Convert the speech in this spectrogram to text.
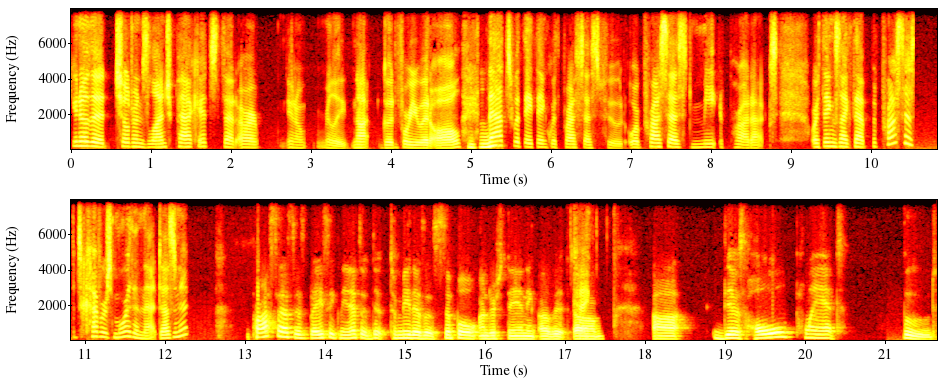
you know the children's lunch packets that are you know really not good for you at all mm-hmm. that's what they think with processed food or processed meat products or things like that but processed covers more than that doesn't it process is basically that's a, to me there's a simple understanding of it okay. um, uh, there's whole plant food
